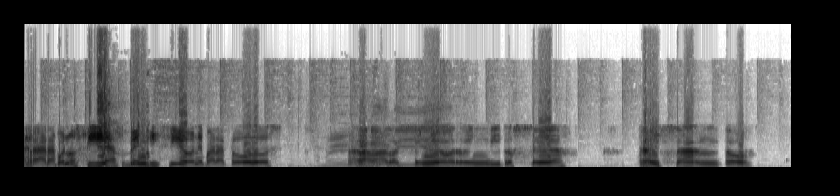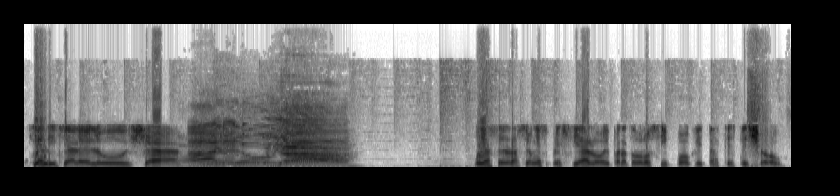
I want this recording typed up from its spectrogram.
rara. Buenos días, bendiciones para todos. Alabado al Señor, bendito sea. Ay, santo. ¿Quién dice aleluya? ¡Aleluya! Voy a hacer oración especial hoy para todos los hipócritas de este show.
